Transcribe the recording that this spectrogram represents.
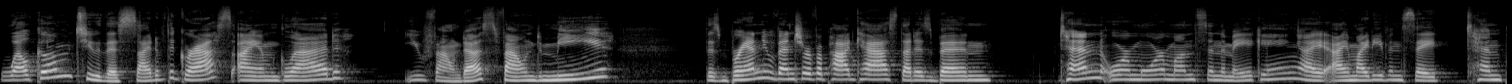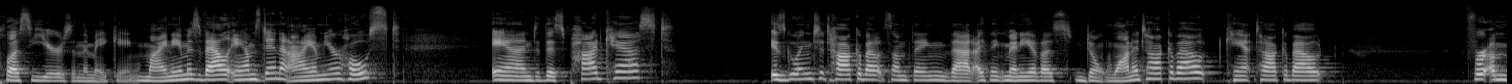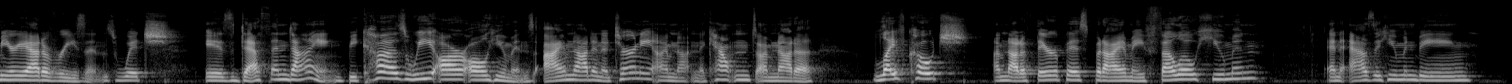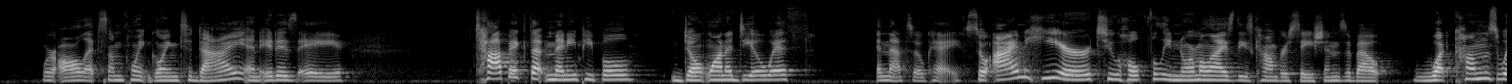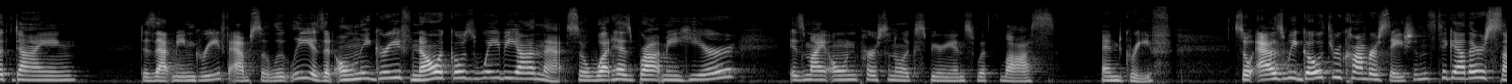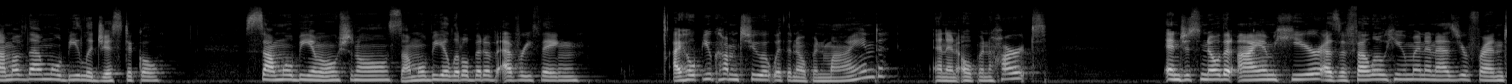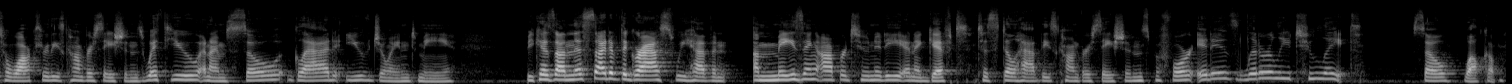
Welcome to this side of the grass. I am glad you found us, found me, this brand new venture of a podcast that has been 10 or more months in the making. I, I might even say 10 plus years in the making. My name is Val Amsden, and I am your host. And this podcast is going to talk about something that I think many of us don't want to talk about, can't talk about for a myriad of reasons, which is death and dying because we are all humans. I'm not an attorney, I'm not an accountant, I'm not a life coach, I'm not a therapist, but I am a fellow human. And as a human being, we're all at some point going to die. And it is a topic that many people don't want to deal with, and that's okay. So I'm here to hopefully normalize these conversations about what comes with dying. Does that mean grief? Absolutely. Is it only grief? No, it goes way beyond that. So, what has brought me here is my own personal experience with loss and grief. So, as we go through conversations together, some of them will be logistical, some will be emotional, some will be a little bit of everything. I hope you come to it with an open mind and an open heart. And just know that I am here as a fellow human and as your friend to walk through these conversations with you. And I'm so glad you've joined me because on this side of the grass, we have an amazing opportunity and a gift to still have these conversations before it is literally too late. So, welcome.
